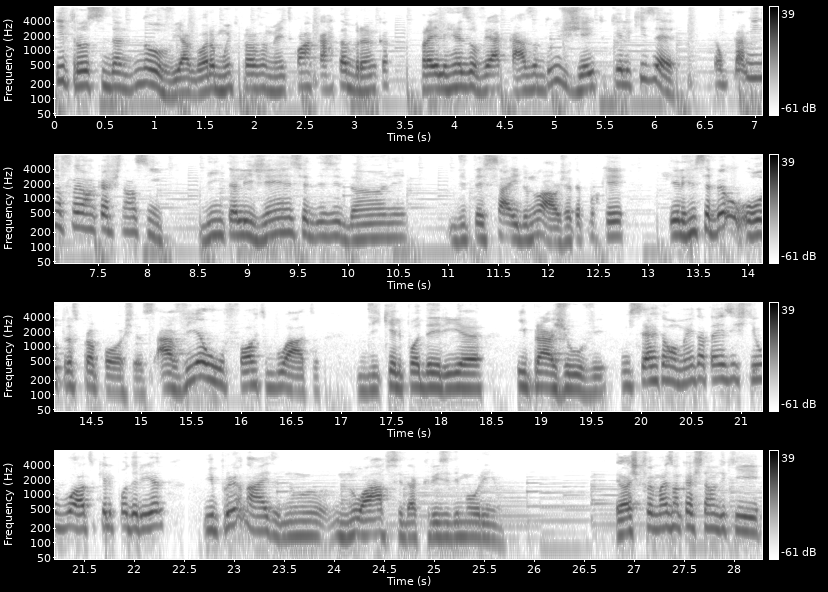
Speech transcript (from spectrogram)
e trouxe Zidane de novo. E agora, muito provavelmente, com a carta branca para ele resolver a casa do jeito que ele quiser. Então, para mim, não foi uma questão assim de inteligência de Zidane de ter saído no auge, até porque ele recebeu outras propostas. Havia o forte boato de que ele poderia ir para a Juve. Em certo momento até existiu o boato que ele poderia ir para o United, no, no ápice da crise de Mourinho. Eu acho que foi mais uma questão de que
